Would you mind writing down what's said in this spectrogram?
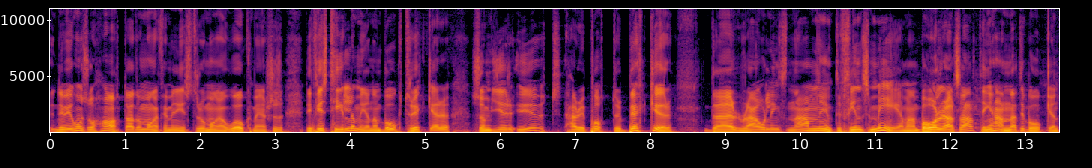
nu är hon så hatad av många feminister och många woke-människor. Det finns till och med någon boktryckare som ger ut Harry Potter-böcker där Rowlings namn inte finns med. Man behåller alltså allting annat i boken,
